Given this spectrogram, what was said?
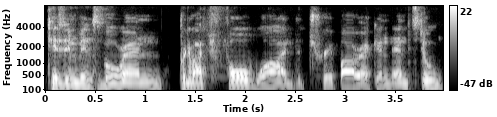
Tis Invincible ran pretty much four wide the trip, I reckon, and still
